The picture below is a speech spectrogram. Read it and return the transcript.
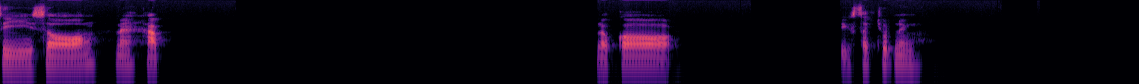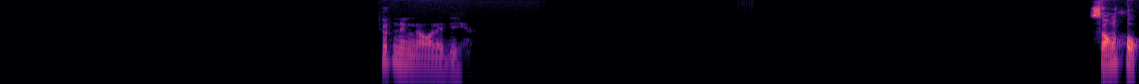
สี่สองนะครับ แล้วก็อีกสักชุดหนึ่ง ชุดหนึ่งเอาอะไรดีสองหก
